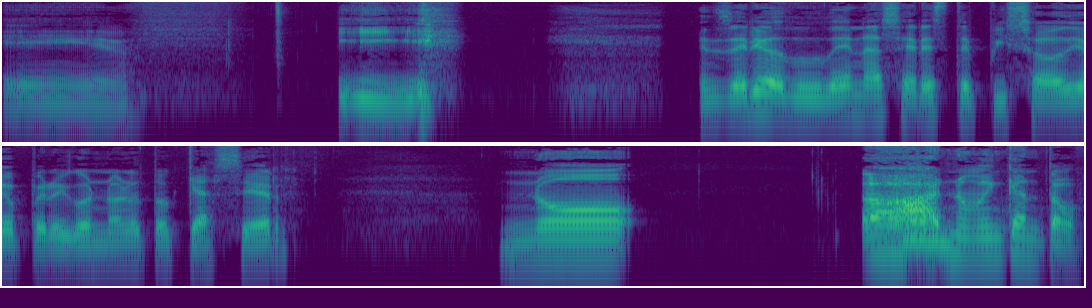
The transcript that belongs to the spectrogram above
Eh, y en serio dudé en hacer este episodio, pero digo, no lo tengo que hacer. No. Ah, no me encantó.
